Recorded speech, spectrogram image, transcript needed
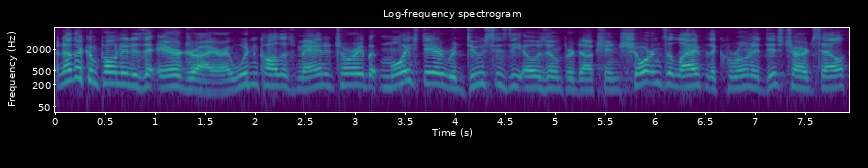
Another component is the air dryer. I wouldn't call this mandatory, but moist air reduces the ozone production, shortens the life of the corona discharge cell,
